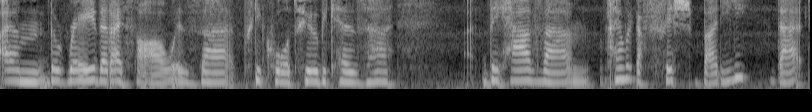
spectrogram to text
Um, the ray that I saw was uh, pretty cool too because uh, they have um, kind of like a fish buddy that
